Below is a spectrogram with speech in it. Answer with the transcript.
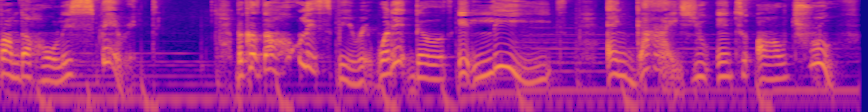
from the Holy Spirit. Because the Holy Spirit, what it does, it leads and guides you into all truth.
